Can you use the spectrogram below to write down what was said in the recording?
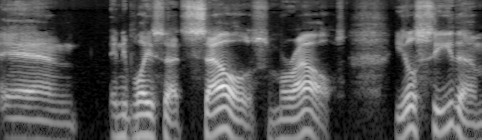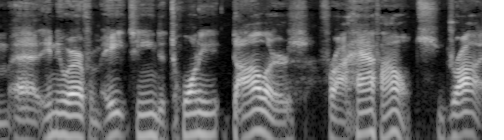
and any place that sells morels, you'll see them at anywhere from eighteen to twenty dollars for a half ounce dried.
